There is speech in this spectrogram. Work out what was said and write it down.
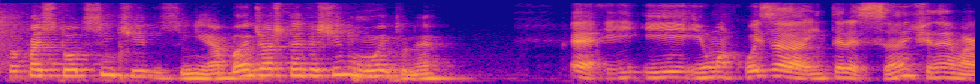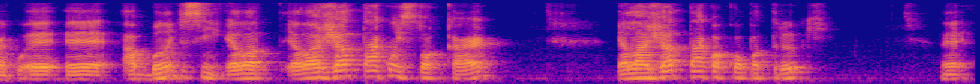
Então faz todo sentido, sim. A Band eu acho que está investindo muito, né? É, e, e, uma coisa interessante, né, Marco? É, é, a Band, assim, ela, ela já está com a Stock Car, ela já está com a Copa Truck, né?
